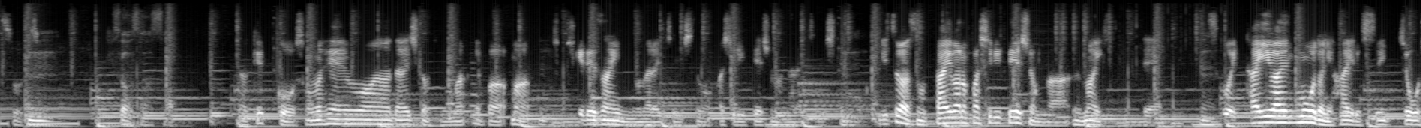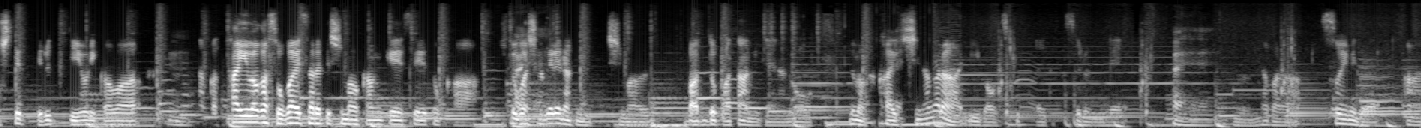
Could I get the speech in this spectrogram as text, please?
そうですよ、うん。そうそうそう。結構その辺は大事かもしれない。まあやっぱ、まあ、組織デザインのナレッジにしても、ファシリテーションのナレッジにしても、実はその対話のファシリテーションが上手い人って、うん。すごい対話モードに入るスイッチを押してってるっていうよりかは、うん。なんか対話が阻害されてしまう関係性とか、人が喋れなくなってしまうバッドパターンみたいなのをうまく回避しながらいい場を作ったりするんで、うん、だからそういう意味で、あの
